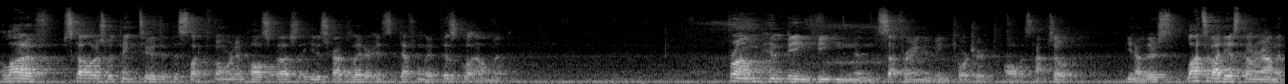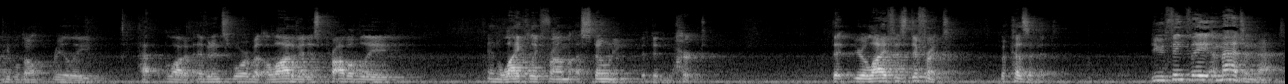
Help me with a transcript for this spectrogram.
A lot of scholars would think, too, that this like thorn in Paul's flesh that he describes later is definitely a physical element from him being beaten and suffering and being tortured all this time. So, you know, there's lots of ideas thrown around that people don't really have a lot of evidence for, but a lot of it is probably and likely from a stoning that didn't work. That your life is different because of it. Do you think they imagine that?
